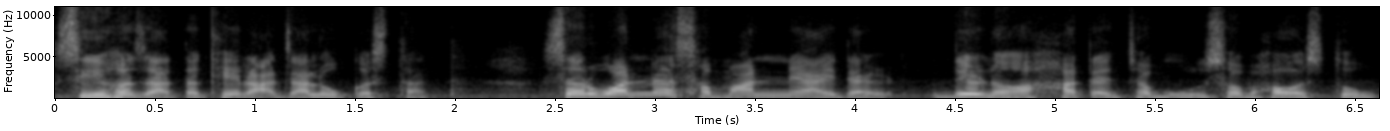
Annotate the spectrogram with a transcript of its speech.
सिंह जातक हे राजा लोक असतात. सर्वांना समान न्याय द्या देणं हा त्यांचा मूळ स्वभाव असतो.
